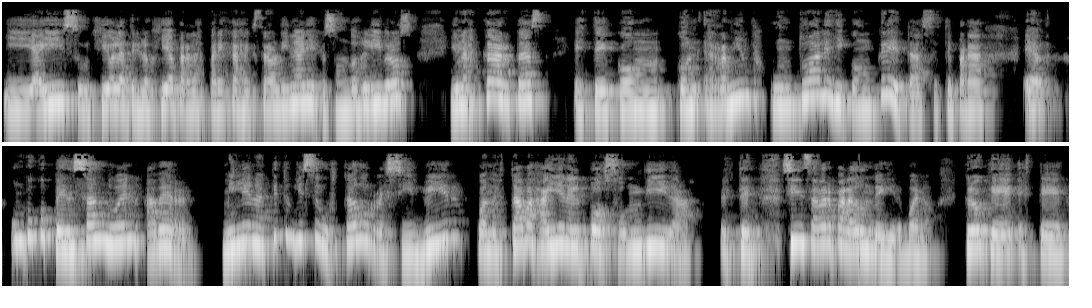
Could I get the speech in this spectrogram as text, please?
Y ahí surgió la trilogía para las parejas extraordinarias, que son dos libros y unas cartas este, con, con, herramientas puntuales y concretas este, para eh, un poco pensando en, a ver, Milena, ¿qué te hubiese gustado recibir cuando estabas ahí en el pozo, hundida, este, sin saber para dónde ir? Bueno, creo que este,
